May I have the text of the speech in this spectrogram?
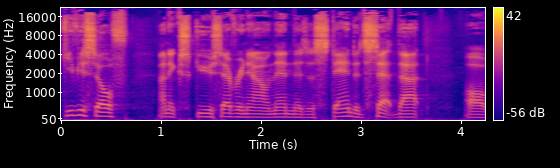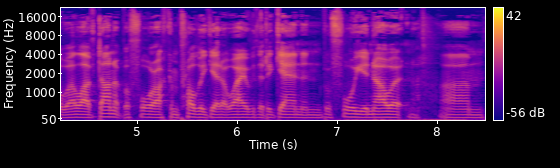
give yourself an excuse every now and then, there's a standard set that, oh, well, I've done it before, I can probably get away with it again. And before you know it, um,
